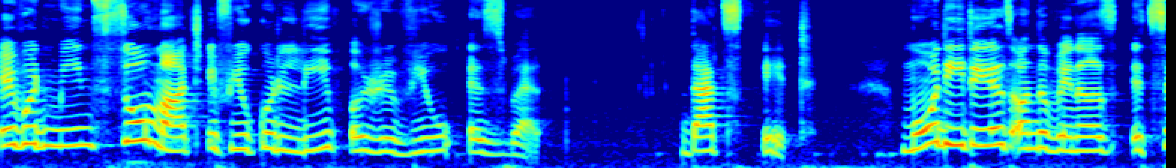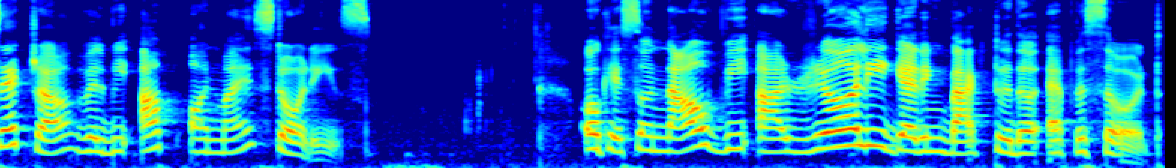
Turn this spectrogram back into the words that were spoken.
it would mean so much if you could leave a review as well. That's it. More details on the winners, etc., will be up on my stories. Okay, so now we are really getting back to the episode.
